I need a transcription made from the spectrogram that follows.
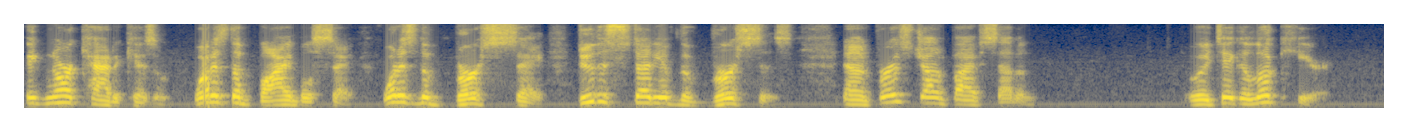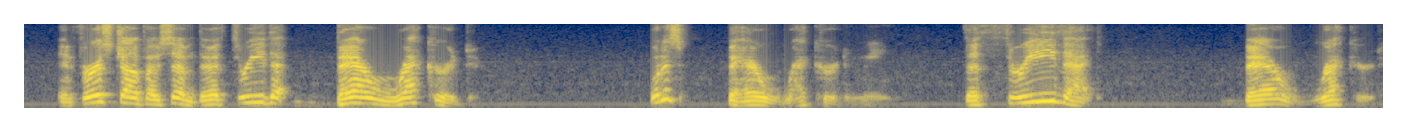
Ignore catechism. What does the Bible say? What does the verse say? Do the study of the verses. Now, in First John 5 7, we take a look here. In First John 5 7, there are three that bear record. What does bear record mean? The three that bear record.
